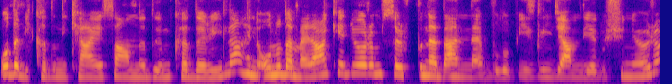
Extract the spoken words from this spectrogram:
O da bir kadın hikayesi anladığım kadarıyla. Hani onu da merak ediyorum. Sırf bu nedenle bulup izleyeceğim diye düşünüyorum.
